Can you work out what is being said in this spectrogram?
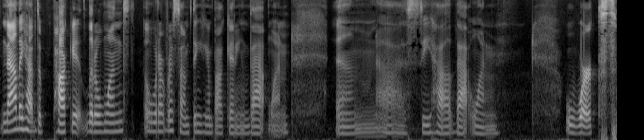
now they have the pocket little ones or whatever. So I'm thinking about getting that one and uh, see how that one works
